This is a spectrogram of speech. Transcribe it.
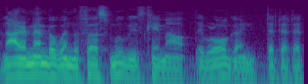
And I remember when the first movies came out, they were all going, everybody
